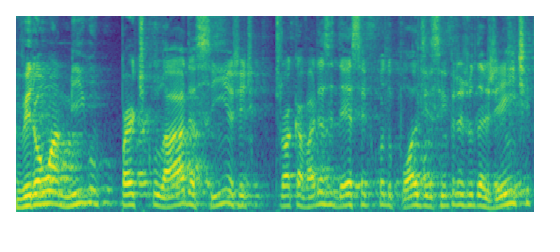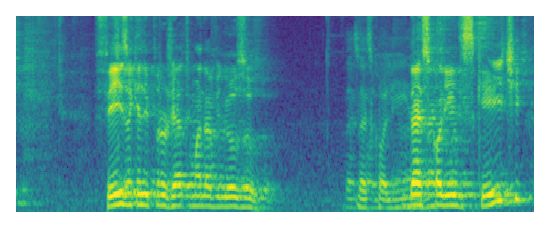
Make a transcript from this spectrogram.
Virou um amigo particular, assim, a gente troca várias ideias sempre quando pode, ele sempre ajuda a gente. Fez aquele projeto maravilhoso Da escolinha. da escolinha de skate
